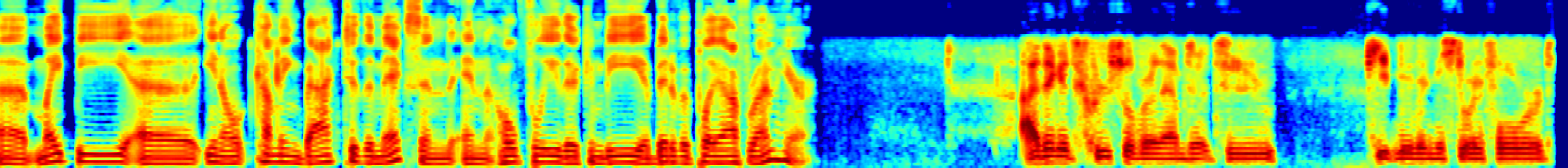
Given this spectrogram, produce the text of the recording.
uh, might be, uh, you know, coming back to the mix, and and hopefully there can be a bit of a playoff run here. I think it's crucial for them to to keep moving the story forward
